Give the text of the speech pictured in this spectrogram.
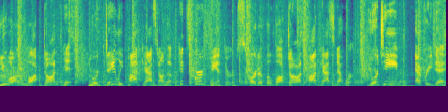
You are Locked On Pitt, your daily podcast on the Pittsburgh Panthers, part of the Locked On Podcast Network. Your team every day.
